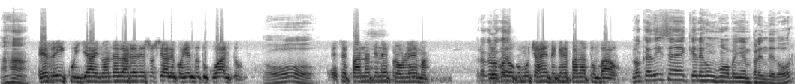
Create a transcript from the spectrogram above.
Ajá. Es rico y ya, y no anda en las redes sociales cogiendo tu cuarto. Oh. Ese pana tiene problemas. Pero que Yo lo, que, conozco mucha gente que ese pana ha tumbado. lo que dice es que él es un joven emprendedor.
